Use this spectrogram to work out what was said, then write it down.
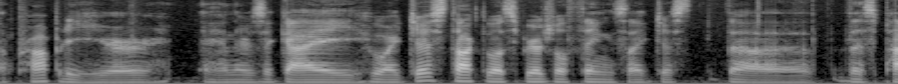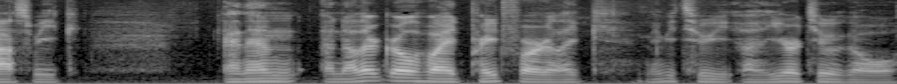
a property here, and there's a guy who I just talked about spiritual things like just uh, this past week, and then another girl who I had prayed for like maybe two a year or two ago,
